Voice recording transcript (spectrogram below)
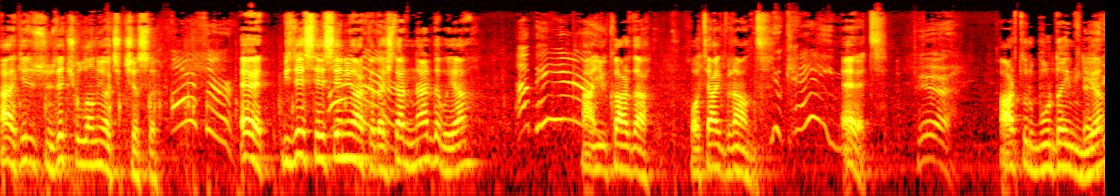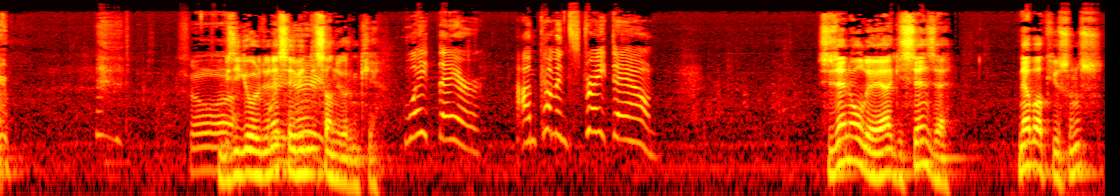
herkes üstünüze çullanıyor açıkçası. Evet, bize sesleniyor arkadaşlar. Nerede bu ya? Ha yukarıda. Hotel Grand. Evet. Arthur buradayım diyor. Uh, Bizi gördüğüne sevindi sanıyorum ki. I'm coming straight down! Size ne oluyor ya? Gitsenize. Ne bakıyorsunuz?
